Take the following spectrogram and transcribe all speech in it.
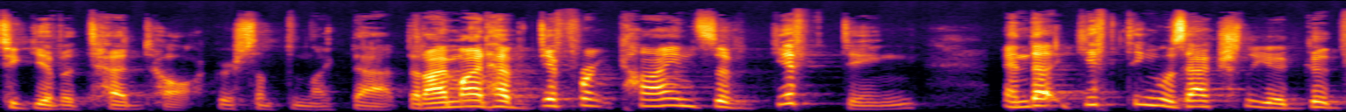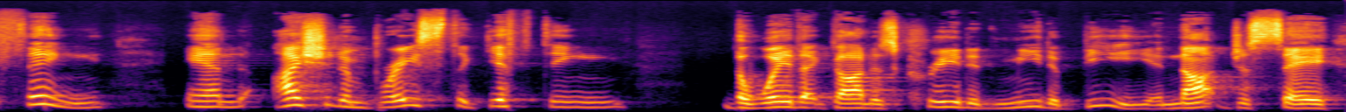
to give a TED talk or something like that. That I might have different kinds of gifting, and that gifting was actually a good thing, and I should embrace the gifting the way that God has created me to be and not just say,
